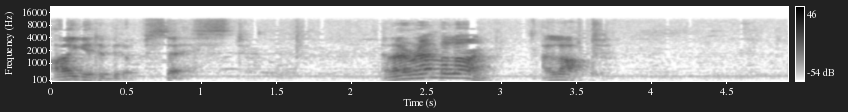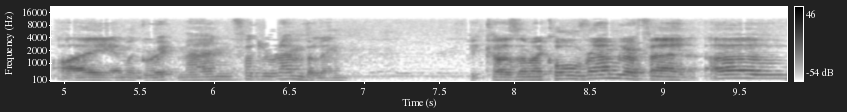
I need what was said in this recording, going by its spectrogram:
I get a bit obsessed, and I ramble on a lot. I am a great man for the rambling, because I'm a cold Rambler fan. Oh.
